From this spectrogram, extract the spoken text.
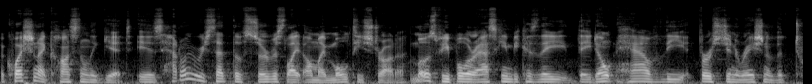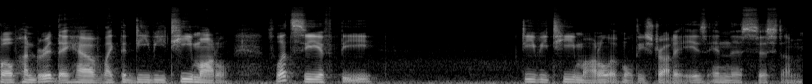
A question I constantly get is, how do I reset the service light on my Multistrada? Most people are asking because they, they don't have the first generation of the 1200, they have like the DVT model. So let's see if the DVT model of Multistrada is in this system.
